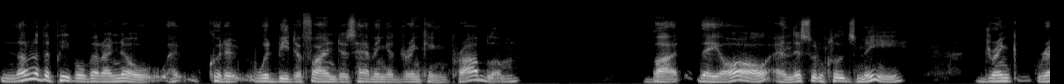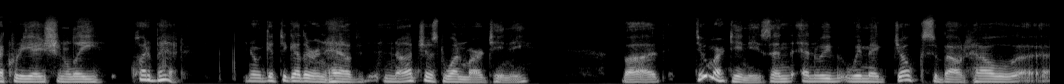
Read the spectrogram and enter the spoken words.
none of the people that I know could would be defined as having a drinking problem, but they all, and this includes me, drink recreationally quite a bit. You know, get together and have not just one martini, but two martinis, and and we we make jokes about how uh,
